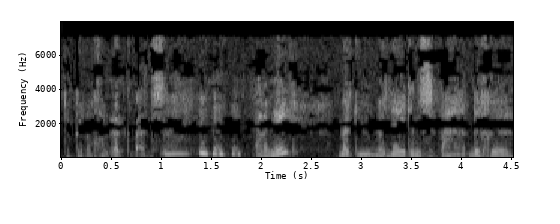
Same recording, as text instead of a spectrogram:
te kunnen gelukwensen. Waarmee? Met uw benijdenswaardige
